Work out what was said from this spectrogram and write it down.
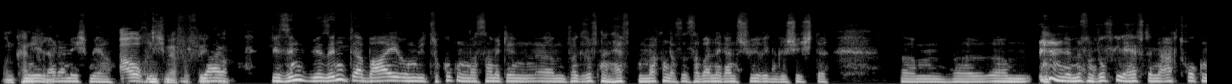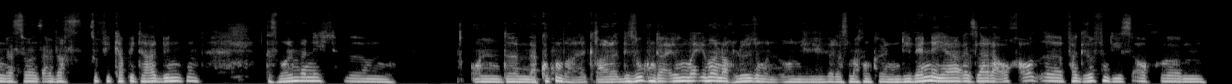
und kann nee, leider nicht mehr. Auch nicht mehr verfügbar. Ja, wir sind, wir sind dabei, irgendwie zu gucken, was wir mit den ähm, vergriffenen Heften machen. Das ist aber eine ganz schwierige Geschichte. Ähm, ähm, wir müssen so viele Hefte nachdrucken, dass wir uns einfach zu viel Kapital binden. Das wollen wir nicht. Ähm, und ähm, da gucken wir halt gerade. Wir suchen da immer, immer noch Lösungen, irgendwie, wie wir das machen können. Die Wendejahre ist leider auch äh, vergriffen. Die ist auch, ähm,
